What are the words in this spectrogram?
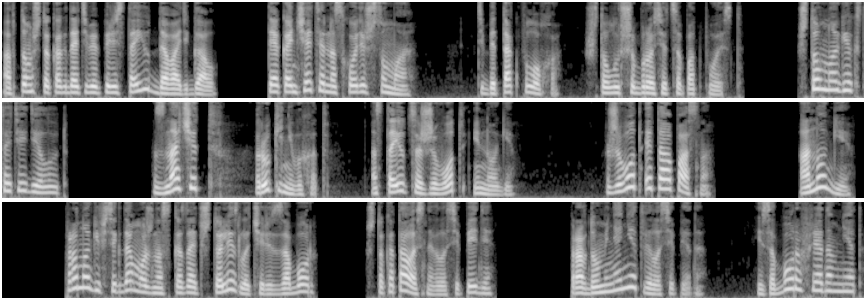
а в том, что когда тебе перестают давать гал, ты окончательно сходишь с ума. Тебе так плохо, что лучше броситься под поезд. Что многие, кстати, делают. Значит, руки не выход. Остаются живот и ноги. Живот — это опасно. А ноги? Про ноги всегда можно сказать, что лезла через забор, что каталась на велосипеде, Правда, у меня нет велосипеда. И заборов рядом нет.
